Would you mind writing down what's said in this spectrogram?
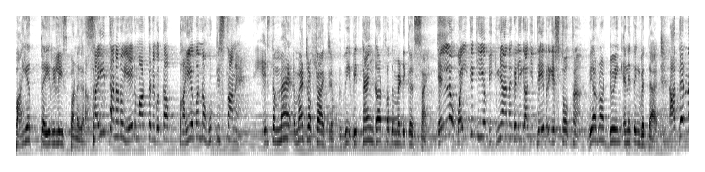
பயத்தை ரிலீஸ் பண்ணுகிறான் ಸೈತಾನನು ಏನ್ ಮಾಡ್ತಾನೆ ಗೊತ್ತಾ ಭಯವನ್ನ ಹುಟ್ಟಿಸ್ತಾನೆ it's the matter of fact we, we thank god for the medical science ಎಲ್ಲ ವೈದ್ಯಕೀಯ ವಿಜ್ಞಾನಗಳಿಗಾಗಿ ದೇವರಿಗೆ ಸ್ತೋತ್ರ. We are not doing anything with that. ಅದನ್ನ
